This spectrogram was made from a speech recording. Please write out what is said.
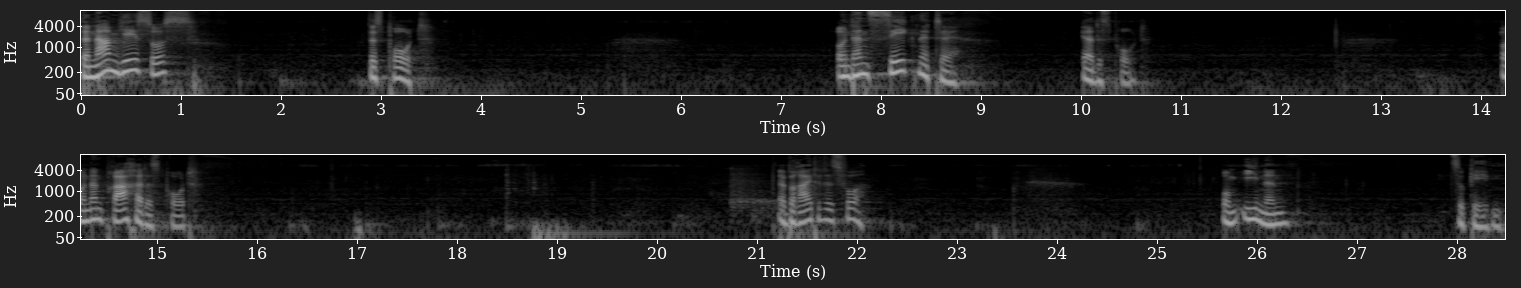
dann nahm Jesus das Brot. Und dann segnete er das Brot. Und dann brach er das Brot. Er bereitet es vor, um ihnen zu geben.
